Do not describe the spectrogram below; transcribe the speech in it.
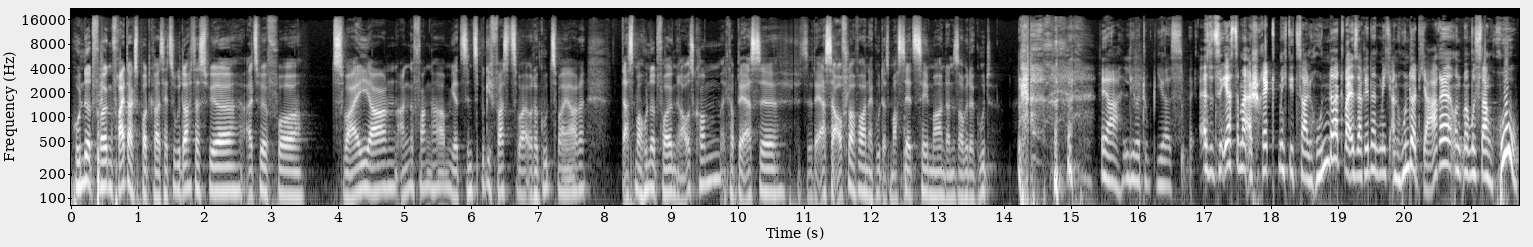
100 Folgen Freitagspodcast. Hättest du gedacht, dass wir, als wir vor zwei Jahren angefangen haben, jetzt sind es wirklich fast zwei oder gut zwei Jahre, dass mal 100 Folgen rauskommen. Ich glaube, der erste, der erste Aufschlag war, na gut, das machst du jetzt zehnmal und dann ist auch wieder gut. ja, lieber Tobias. Also zuerst einmal erschreckt mich die Zahl 100, weil es erinnert mich an 100 Jahre und man muss sagen, huh,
